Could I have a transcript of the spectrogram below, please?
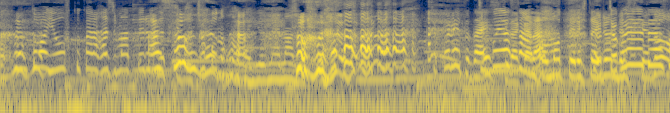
本当は洋服から始まってるんですけどチョコの方が有名なんです。よチョコレートチ大好ョコ屋さんきだからと思ってる人いるんですけど。そ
